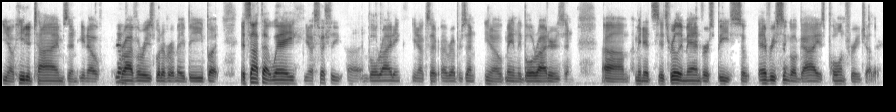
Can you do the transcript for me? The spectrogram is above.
you know, heated times and you know yeah. rivalries, whatever it may be. But it's not that way, you know, especially uh, in bull riding, you know, because I, I, represent, you know, mainly bull riders, and um, I mean, it's it's really man versus beast. So every single guy is pulling for each other,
